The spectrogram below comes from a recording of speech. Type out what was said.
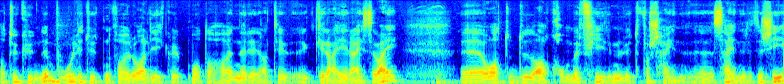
At du kunne bo litt utenfor og allikevel på en måte ha en relativt grei reisevei. Uh, og at du da kommer fire minutter for seinere til Ski.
